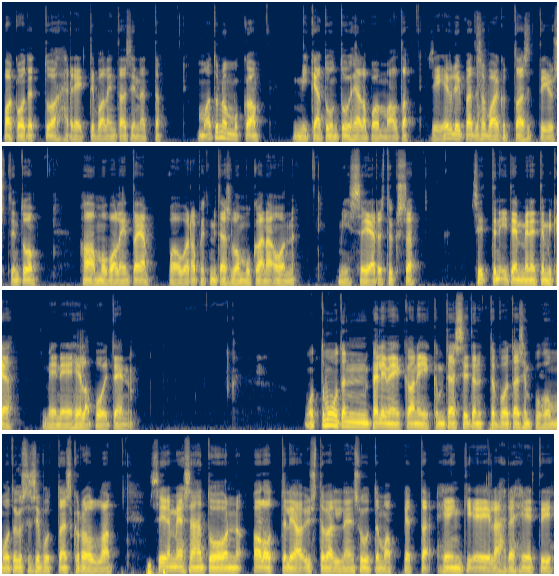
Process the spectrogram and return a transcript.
pakotettua reittivalintaa siinä, että oma tunnon mukaan mikä tuntuu helpoimmalta. Siihen ylipäätänsä vaikuttaa sitten justin tuo hahmovalinta ja power upit, mitä sulla mukana on, missä järjestyksessä sitten itse menet ja mikä menee helpoiten. Mutta muuten pelimekaniikka, mitä siitä nyt voitaisiin puhua muuta kuin se sivuttain scrollaa. Siinä mielessähän tuo on aloittelija ystävällinen suutemappi, että henki ei lähde heti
